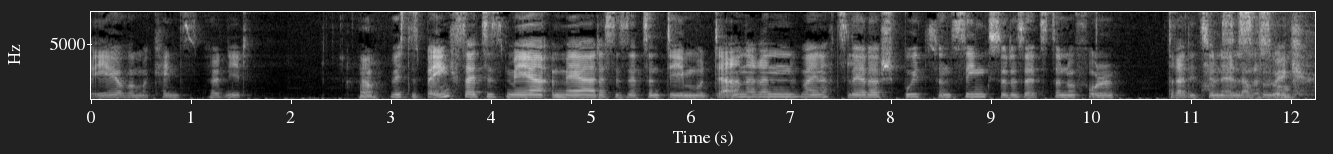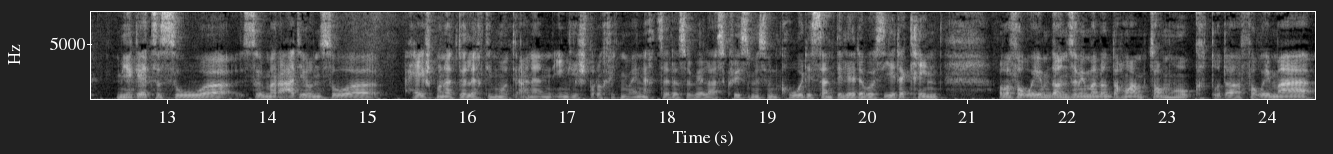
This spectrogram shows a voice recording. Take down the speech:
eh, aber man kennt es halt nicht. Ja. Wie ist das bei euch? Seid es mehr, mehr, dass es jetzt an die moderneren Weihnachtslieder spielt und singt oder seid ihr da noch voll traditionell auf dem also, Weg? Mir geht es so, so im Radio und so, heißt man natürlich die modernen englischsprachigen Weihnachtslieder, so wie Last Christmas und Co., das sind die Lieder, die jeder kennt. Aber vor allem dann, so wenn man dann daheim zusammenhockt oder vor allem auch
